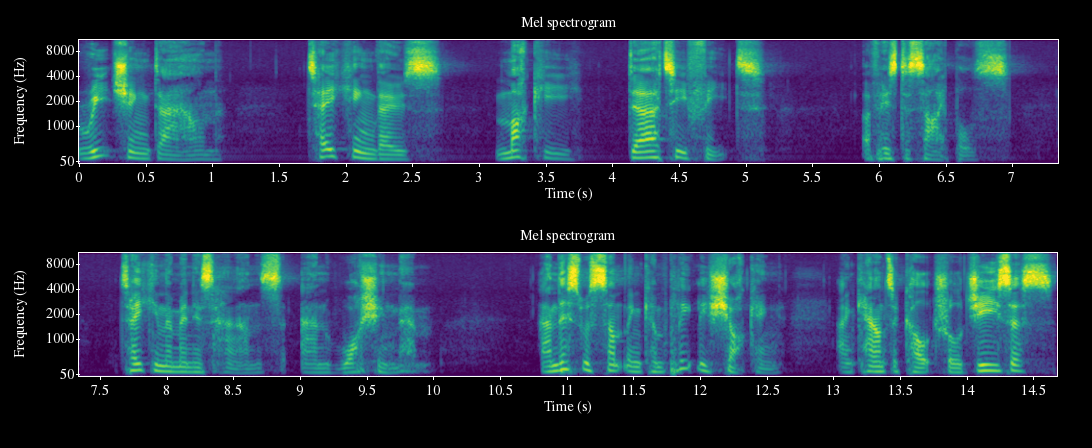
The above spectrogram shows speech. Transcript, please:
reaching down, taking those mucky, dirty feet of his disciples, taking them in his hands and washing them. And this was something completely shocking and countercultural. Jesus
